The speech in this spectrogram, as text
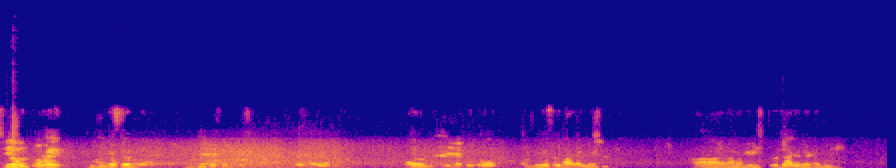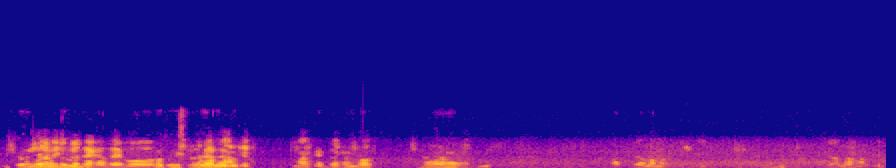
শিওর তবে আর এটাকে তো আমাদের কাছে লাগানো বেশি আর আমাকে স্টোরটা আগে দেখা দিন স্টোর দেখা যাবে। মার্কেট দেখান বস। হ্যাঁ আচ্ছা আমার মার্কেট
